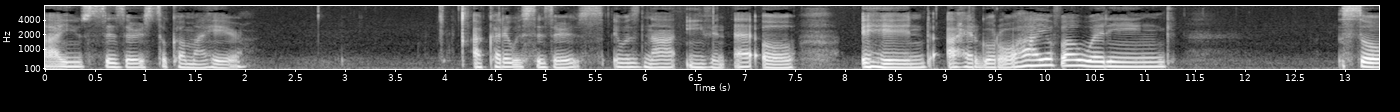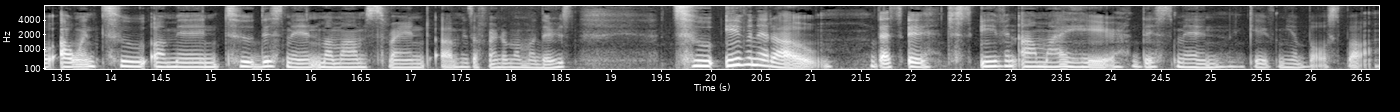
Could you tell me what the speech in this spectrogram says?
I used scissors to cut my hair. I cut it with scissors. It was not even at all. And I had to go to Ohio for a wedding so I went to a man to this man, my mom's friend. Um, he's a friend of my mother's. To even it out, that's it. Just even out my hair. This man gave me a ball spot.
